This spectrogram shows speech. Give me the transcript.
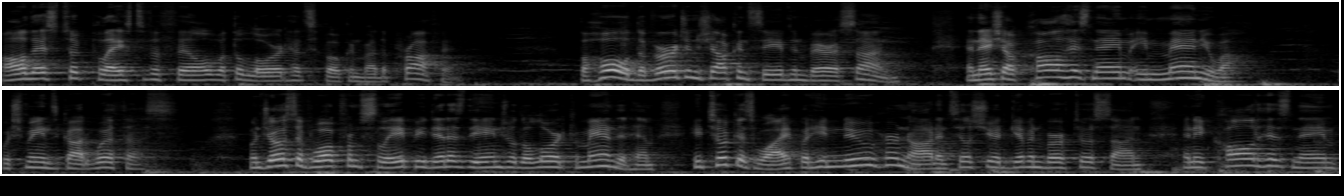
All this took place to fulfill what the Lord had spoken by the prophet. Behold, the virgin shall conceive and bear a son, and they shall call his name Emmanuel which means God with us. When Joseph woke from sleep, he did as the angel of the Lord commanded him. He took his wife, but he knew her not until she had given birth to a son, and he called his name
